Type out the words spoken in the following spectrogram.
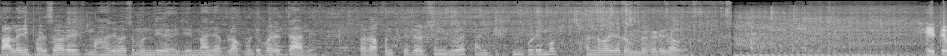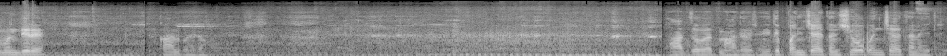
बालाजी फरसावर एक महादेवाचं मंदिर आहे जे माझ्या ब्लॉकमध्ये बरेचदा आलं आहे तर आपण ते दर्शन घेऊयात आणि तिथून पुढे मग खंडोबाच्या डोंगराकडे जाऊया हे ते मंदिर आहे. काल भैरव. आज जवळात महादेवाच्या इथे पंचायतन शिवपंचायतन आहे इथे.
